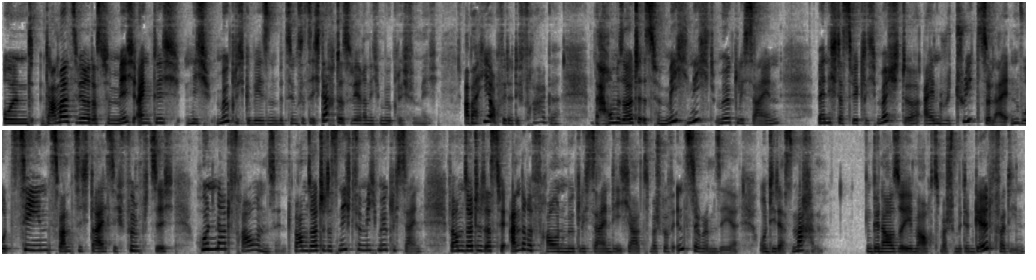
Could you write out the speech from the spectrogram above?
Und damals wäre das für mich eigentlich nicht möglich gewesen, beziehungsweise ich dachte, es wäre nicht möglich für mich. Aber hier auch wieder die Frage, warum sollte es für mich nicht möglich sein, wenn ich das wirklich möchte, einen Retreat zu leiten, wo 10, 20, 30, 50, 100 Frauen sind. Warum sollte das nicht für mich möglich sein? Warum sollte das für andere Frauen möglich sein, die ich ja zum Beispiel auf Instagram sehe und die das machen? Und genauso eben auch zum Beispiel mit dem Geld verdienen.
